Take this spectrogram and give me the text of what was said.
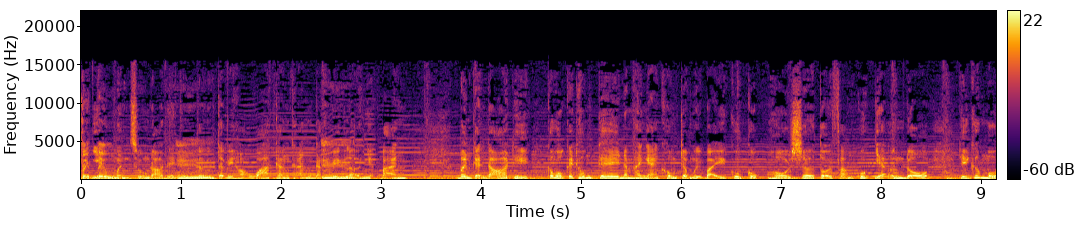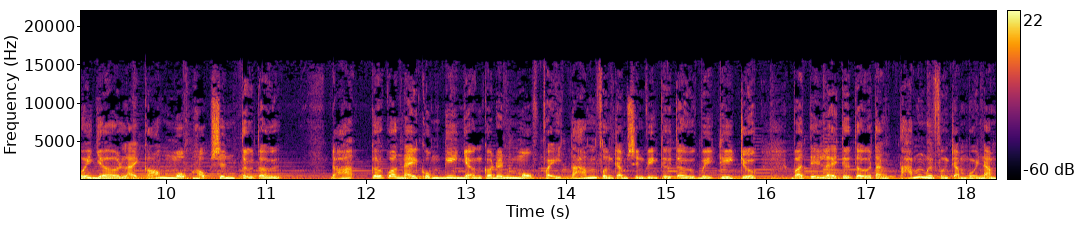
và gieo mình xuống đó để tự Ừ. tử tại vì họ quá căng thẳng đặc biệt Ừ. là ở Nhật Bản. Bên cạnh đó thì có một cái thống kê năm 2017 của Cục Hồ sơ Tội phạm Quốc gia Ấn Độ thì cứ mỗi giờ lại có một học sinh tự tử. Đó, cơ quan này cũng ghi nhận có đến 1,8% sinh viên tự tử vì thi trượt và tỷ lệ tự tử tăng 80% mỗi năm.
